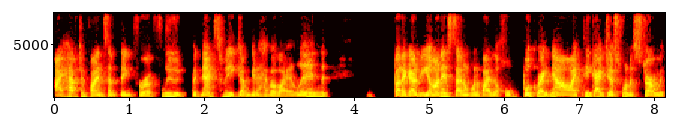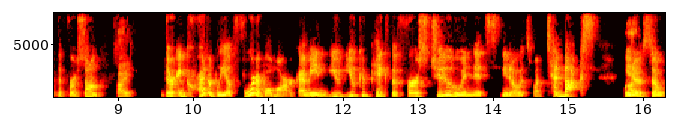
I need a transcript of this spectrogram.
I have to find something for a flute, but next week I'm going to have a violin but I got to be honest, I don't want to buy the whole book right now. I think I just want to start with the first song. Right. They're incredibly affordable, Mark. I mean, you you could pick the first two, and it's you know it's what ten bucks. Right. You know, so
